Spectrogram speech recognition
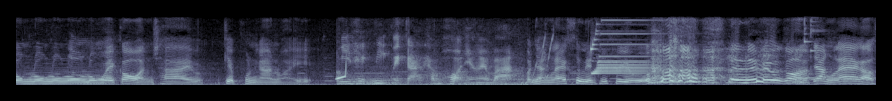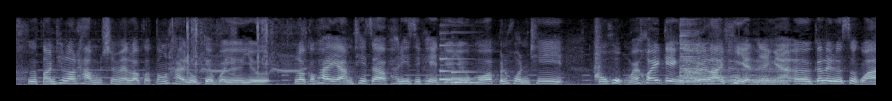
ลงลงลงลงลลงงไว้ก่อนใช่แบบเก็บผลงานไว้ มีเทคนิคในการทำพอร์ตยังไงบ้าง อย่างแรกคือเรียนที่ฟิล เรียนที่ฟิลก่อน อย่างแรกอะคือตอนที่เราทำใช่ไหมเราก็ต้องถ่ายรูปเก็บไว้เยอะๆแล้วก็พยายามที่จะ participate เยอะๆ เพราะว่าเป็นคนที่โกหกไม่ค่อยเก่งเวลาเขียนอย่างเงี้ย เออ ก็เลยรู้สึกว่า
